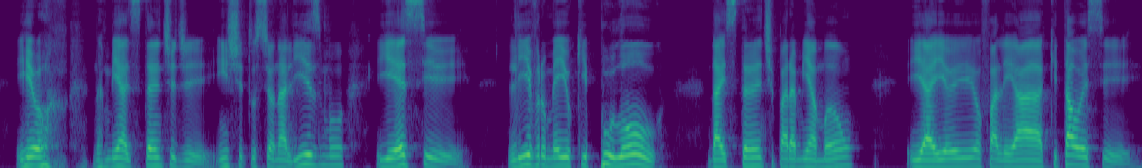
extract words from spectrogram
e eu na minha estante de institucionalismo e esse livro meio que pulou da estante para minha mão e aí eu, falei ah que tal esse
